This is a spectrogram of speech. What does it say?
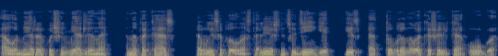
Алмера очень медленно, на показ, высыпал на столешницу деньги из отобранного кошелька Уго.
